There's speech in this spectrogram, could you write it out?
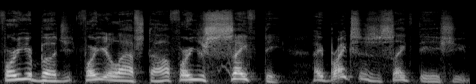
for your budget, for your lifestyle, for your safety. Hey, brakes is a safety issue.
